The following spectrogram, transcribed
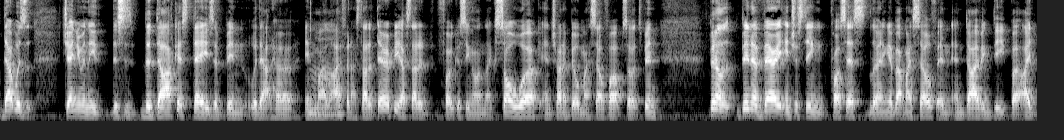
that was genuinely this is the darkest days have been without her in my mm. life. And i started therapy i started focusing on like soul work and trying to build myself up. So it's been been a been a very interesting process learning about myself and and diving deep. But i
